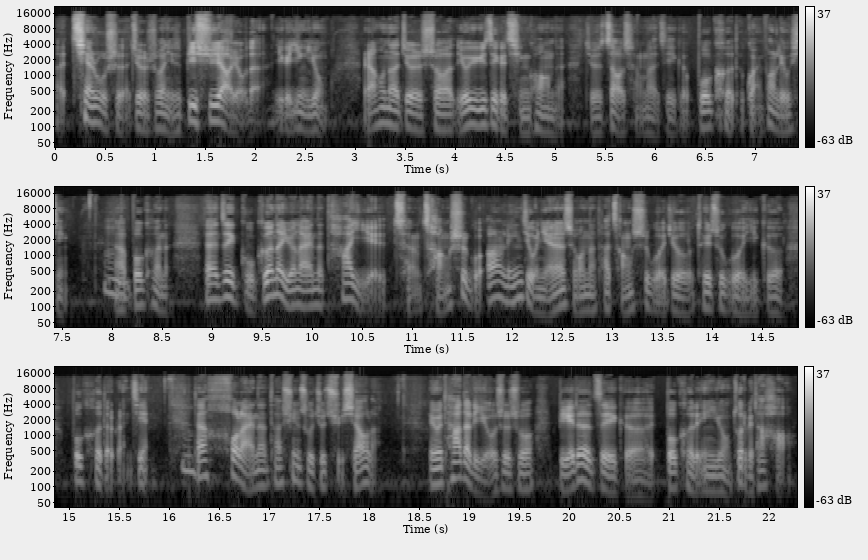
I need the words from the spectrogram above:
呃嵌入式的，就是说你是必须要有的一个应用。然后呢，就是说由于这个情况呢，就是造成了这个播客的广泛流行。啊，播客呢，但是这谷歌呢，原来呢，它也曾尝试过，二零零九年的时候呢，它尝试过就推出过一个播客的软件，但后来呢，它迅速就取消了。因为他的理由是说，别的这个播客的应用做的比他好，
